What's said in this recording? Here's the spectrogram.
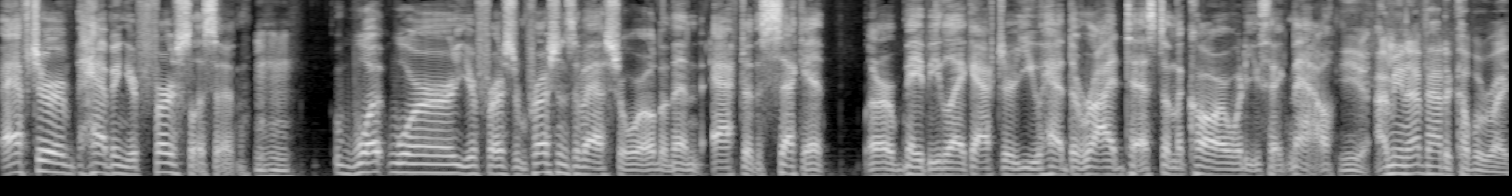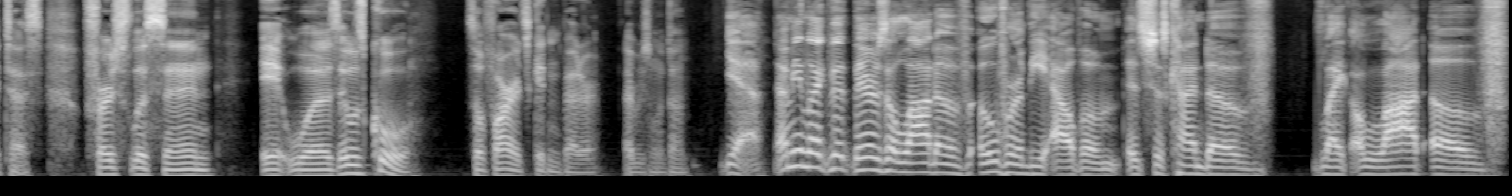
After having your first listen, Mm-hmm. What were your first impressions of Astroworld? And then after the second, or maybe like after you had the ride test on the car, what do you think now? Yeah. I mean, I've had a couple ride tests. First listen, it was it was cool. So far, it's getting better every single time. Yeah. I mean, like, that there's a lot of over the album. It's just kind of like a lot of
